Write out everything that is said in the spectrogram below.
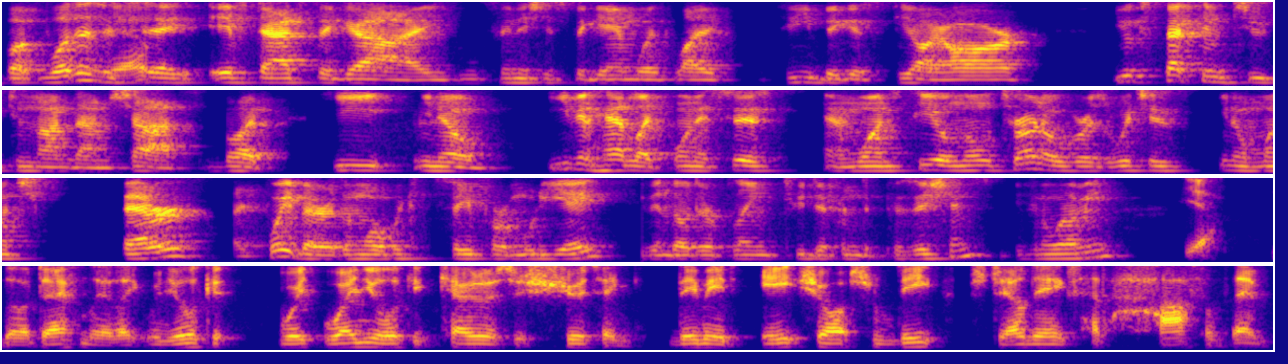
But what does it yeah. say if that's the guy who finishes the game with like the biggest PIR? You expect him to, to knock down shots, but he, you know, even had like one assist and one steal, no turnovers, which is, you know, much better, like way better than what we could say for Mudiay, even though they're playing two different positions, if you know what I mean. Yeah, no, definitely. Like when you look at when you look at Kaunas' shooting, they made eight shots from deep. Strelnieks had half of them.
